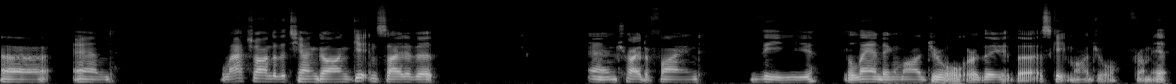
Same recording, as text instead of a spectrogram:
uh, and latch onto the Tiangong, get inside of it, and try to find the the landing module or the, the escape module from it.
